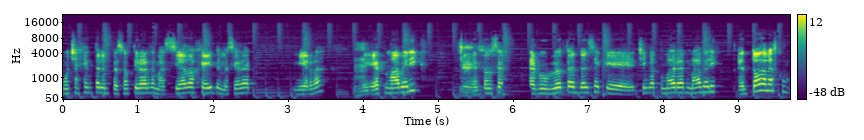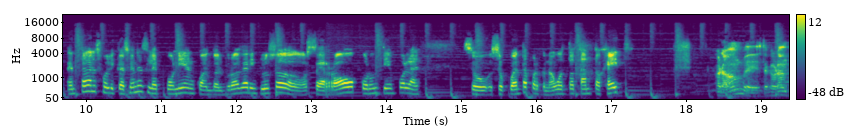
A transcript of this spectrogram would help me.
mucha gente le empezó a tirar demasiado hate, demasiada mierda. Ed Maverick. Entonces se volvió tendencia que chinga tu madre Ed Maverick. En todas, las, en todas las publicaciones le ponían cuando el brother incluso cerró por un tiempo la, su, su cuenta porque no aguantó tanto hate. Cabrón, güey, está cabrón.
